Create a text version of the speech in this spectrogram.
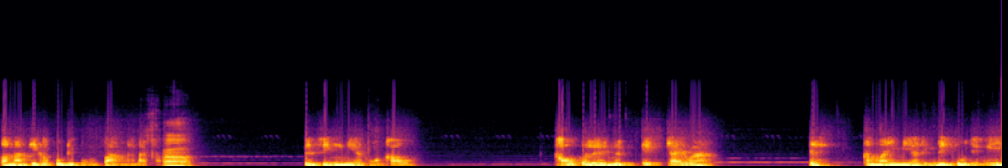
ตอนนั้นที่เขาพูดให้ผมฟังนะครับครับเป็นเสียงเมียของเขา เขาก็เลยนึกเอกใจว่า เอ๊ะทำไมเมียถึงได้พูดอย่างนี้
